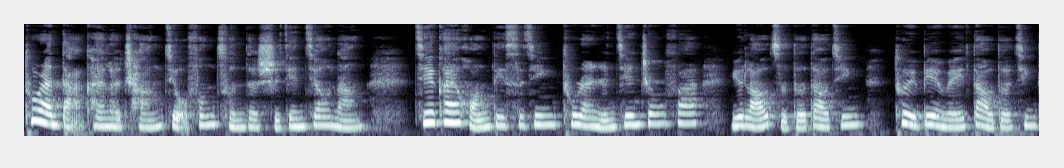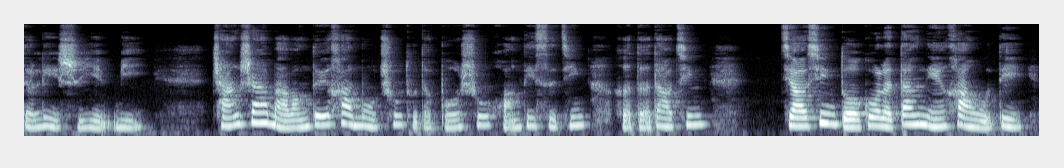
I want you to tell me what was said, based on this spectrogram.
突然打开了长久封存的时间胶囊，揭开《黄帝四经》突然人间蒸发与老子得道经蜕变为《道德经》的历史隐秘。长沙马王堆汉墓出土的帛书《黄帝四经》和《得道经》，侥幸躲过了当年汉武帝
